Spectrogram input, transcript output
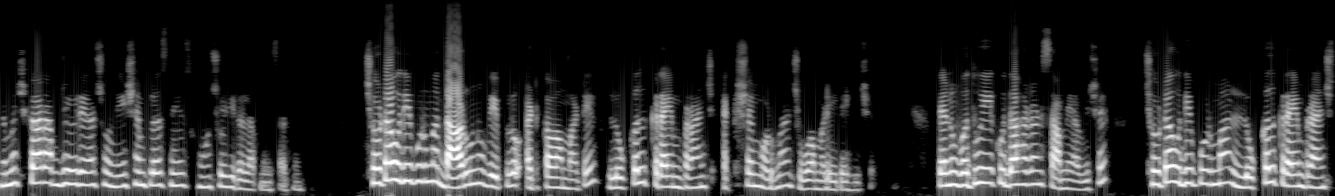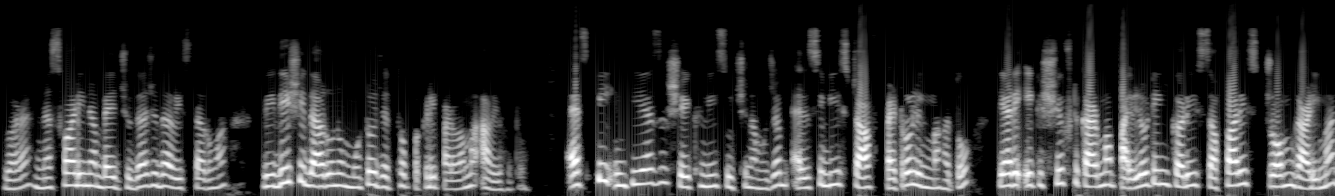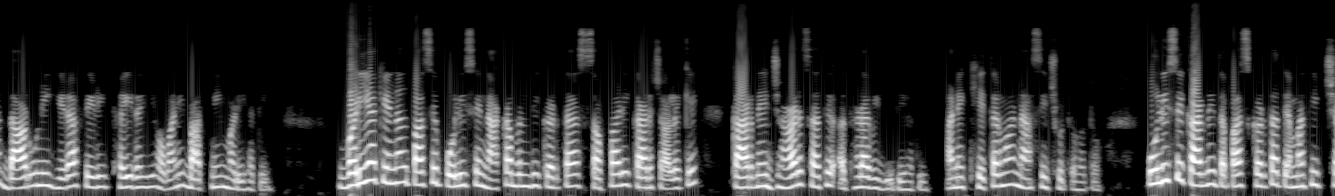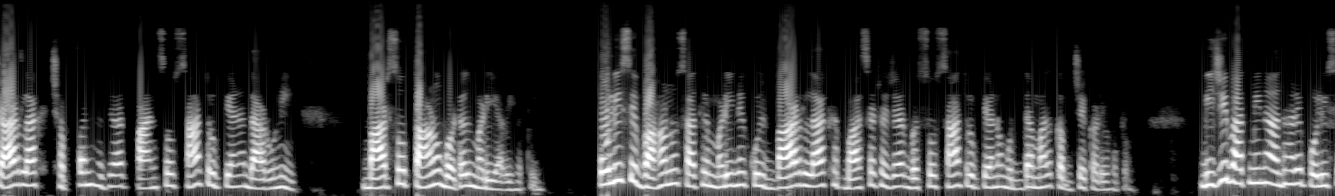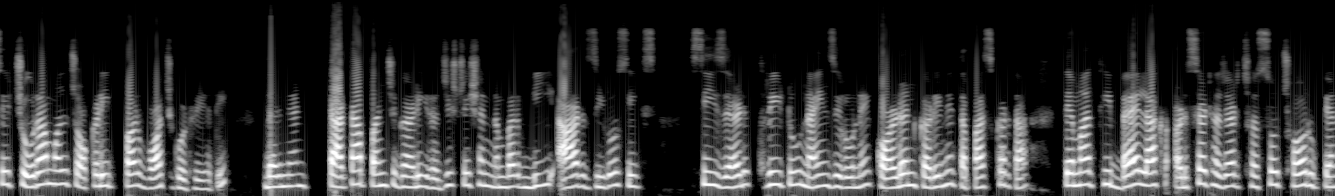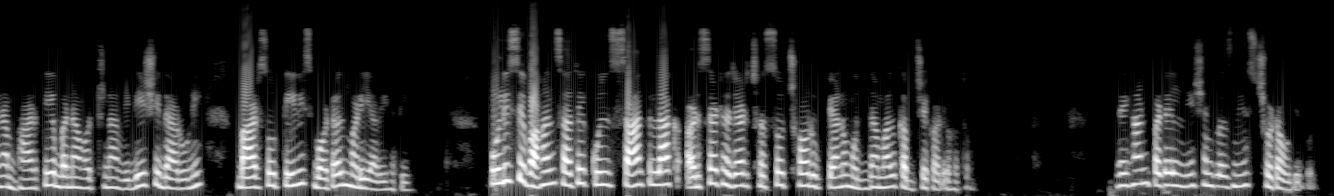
નમસ્કાર, આપ જોઈ રહ્યા છો નેશન પ્લસ ન્યૂઝ. હું છું હિરલ આપની સાથે. છોટાઉદેપુરમાં દારૂનો વેપલો અટકાવવા માટે લોકલ ક્રાઇમ બ્રાન્ચ એક્શન મોડમાં જોવા મળી રહી છે. તેનું વધુ એક ઉદાહરણ સામે આવ્યું છે. છોટાઉદેપુરમાં લોકલ ક્રાઇમ બ્રાન્ચ દ્વારા નસવાડીના બે જુદા જુદા વિસ્તારોમાં વિદેશી દારૂનો મોટો જથ્થો પકડી પાડવામાં આવ્યો હતો. એસપી ઇમ્તિયાઝ શેખની સૂચના મુજબ એલસીબી સ્ટાફ પેટ્રોલિંગમાં હતો, ત્યારે એક શિફ્ટ કારમાં પાયલોટિંગ કરી સફારી સ્ટ્રોમ ગાડીમાં દારૂની હેરાફેરી થઈ રહી હોવાની બાતમી મળી હતી. વડિયા કેનાલ પાસે પોલીસે નાકાબંધી કરતા સફારી કાર ચાલકે કારને ઝાડ સાથે અથડાવી દીધી હતી અને ખેતરમાં નાસી છૂટ્યો હતો. પોલીસે કારની તપાસ કરતા તેમાંથી ચાર લાખ છપ્પન હજાર પાંચસો સાત રૂપિયાના દારૂની બારસો ત્રાણું બોટલ મળી આવી હતી. પોલીસે વાહનો સાથે મળીને કુલ બાર લાખ બાસઠ હજાર બસો સાત રૂપિયાનો મુદ્દામાલ કબજે કર્યો હતો. બીજી બાતમીના આધારે પોલીસે ચોરામલ ચોકડી પર વોચ ગોઠવી હતી. દરમિયાન ટાટા પંચ ગાડી registration number B R zero six C Z three two nine ઝીરોને cordon કરીને તપાસ કરતા તેમાંથી બે લાખ અડસઠ હજાર છસો છ રૂપિયાના ભારતીય બનાવટના વિદેશી દારૂની બારસો ત્રેવીસ બોટલ મળી આવી હતી. પોલીસે વાહન સાથે કુલ સાત લાખ અડસઠ હજાર છસો છ રૂપિયાનો મુદ્દામાલ કબજે કર્યો હતો. Rehan Patel, nation plus news Chhotaudepur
